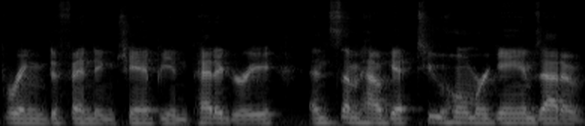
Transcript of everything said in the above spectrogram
bring defending champion pedigree and somehow get two homer games out of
